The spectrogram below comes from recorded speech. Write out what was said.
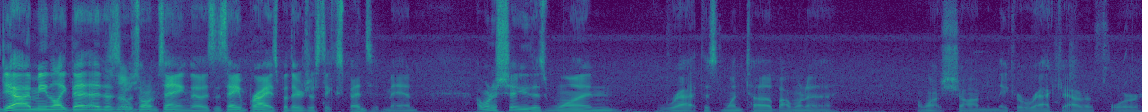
Yeah, I mean, like that. That's, So- what I'm saying, though. It's the same price, but they're just expensive, man. I want to show you this one rat, this one tub. I want to, I want Sean to make a rack out of for,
